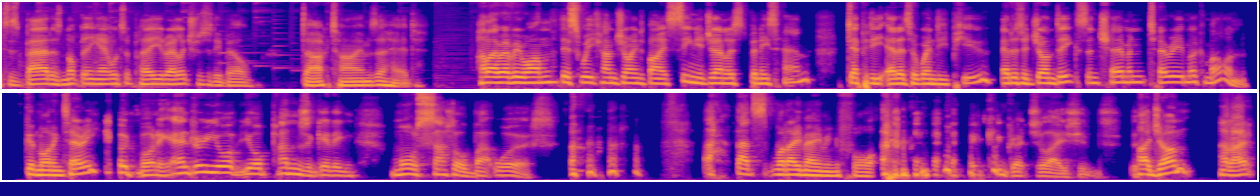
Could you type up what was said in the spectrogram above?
It's as bad as not being able to pay your electricity bill. Dark times ahead. Hello, everyone. This week I'm joined by senior journalist Bernice Han, deputy editor Wendy Pugh, editor John Deeks, and chairman Terry McMullen. Good morning, Terry. Good morning, Andrew. Your your puns are getting more subtle but worse. That's what I'm aiming for. Congratulations. Hi, John. Hello.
